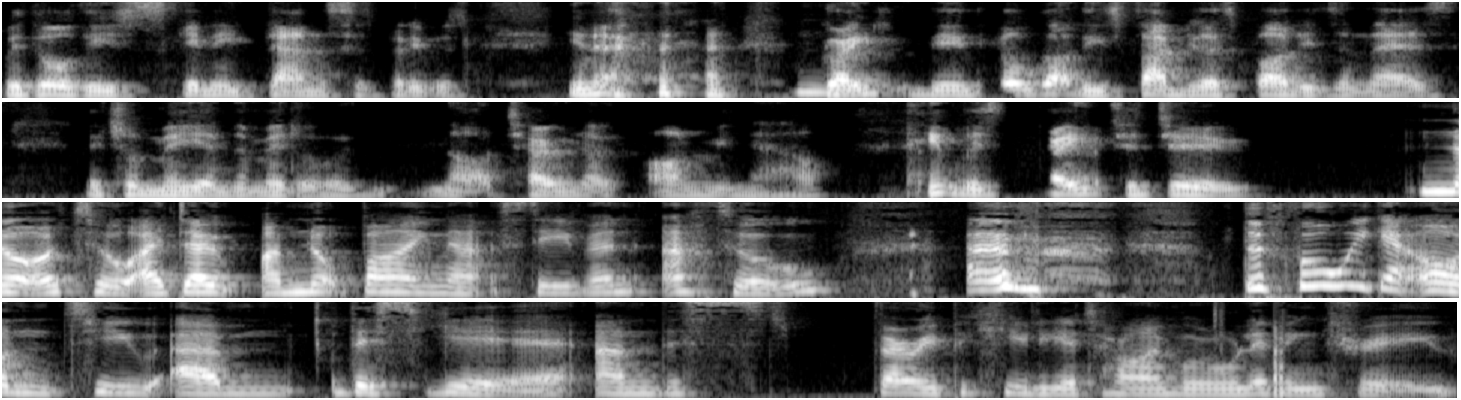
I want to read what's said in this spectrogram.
with all these skinny dancers, but it was, you know, great. They've all got these fabulous bodies, and there's little me in the middle with not a tone on me now. It was great to do. Not at all. I don't. I'm not buying that, Stephen, at all. Um, before we get on to um, this year and this very peculiar time we're all living through,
